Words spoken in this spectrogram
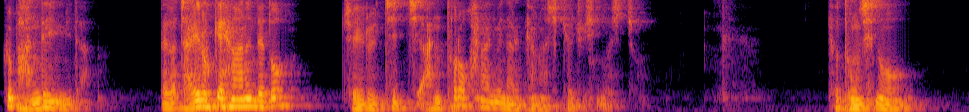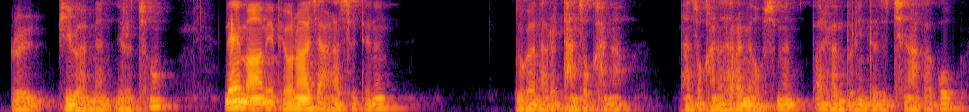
그 반대입니다. 내가 자유롭게 행하는데도 죄를 짓지 않도록 하나님이 나를 변화시켜 주신 것이죠. 교통신호를 비유하면 이렇죠. 내 마음이 변화하지 않았을 때는 누가 나를 단속하나 단속하는 사람이 없으면 빨간불인데도 지나가고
